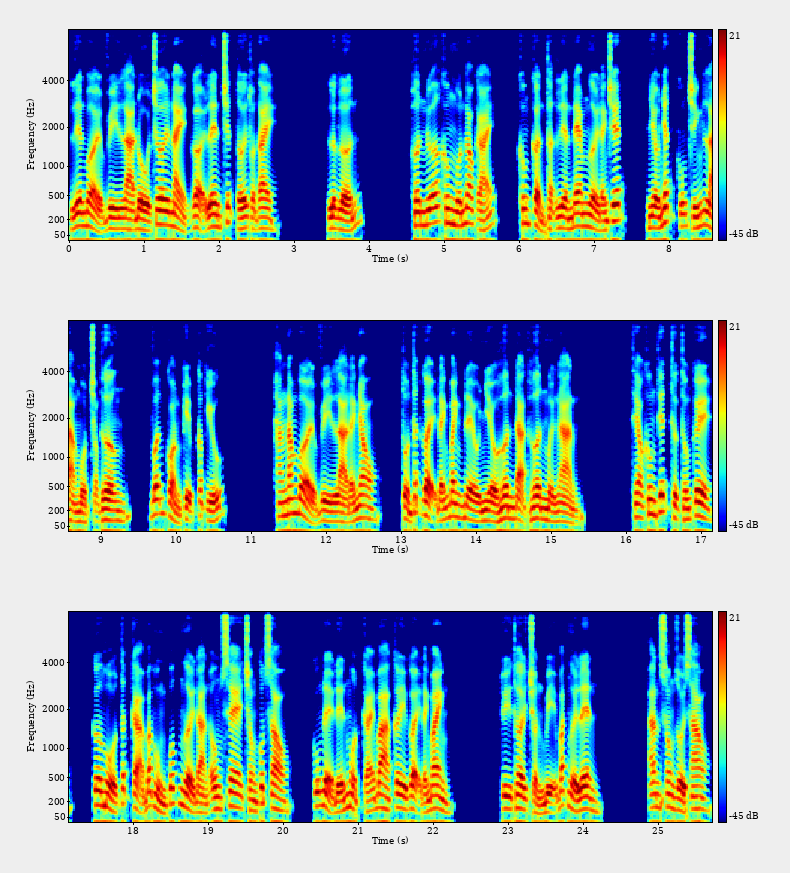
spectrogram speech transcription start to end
Liên bởi vì là đồ chơi này gợi lên chiếc tới thuận tay. Lực lớn. Hơn nữa không muốn đau cái, không cẩn thận liền đem người đánh chết, nhiều nhất cũng chính là một trọng thương, vẫn còn kịp cấp cứu. Hàng năm bởi vì là đánh nhau, tổn thất gậy đánh banh đều nhiều hơn đạt hơn 10 ngàn. Theo không thiết thực thống kê, cơ hồ tất cả Bắc Hùng quốc người đàn ông xe trong cốt sau, cũng để đến một cái ba cây gậy đánh banh. Tùy thời chuẩn bị bắt người lên. Ăn xong rồi sao?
